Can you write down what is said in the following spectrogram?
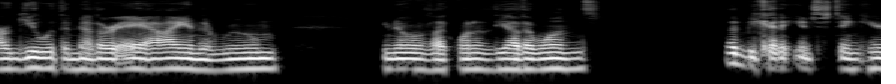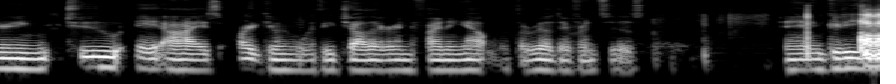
argue with another AI in the room, you know, like one of the other ones. That'd be kind of interesting hearing two AIs arguing with each other and finding out what the real difference is. And good evening,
